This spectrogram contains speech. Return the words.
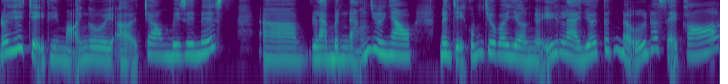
Đối với chị thì mọi người ở trong business à, là bình đẳng như nhau nên chị cũng chưa bao giờ nghĩ là giới tính nữ nó sẽ có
